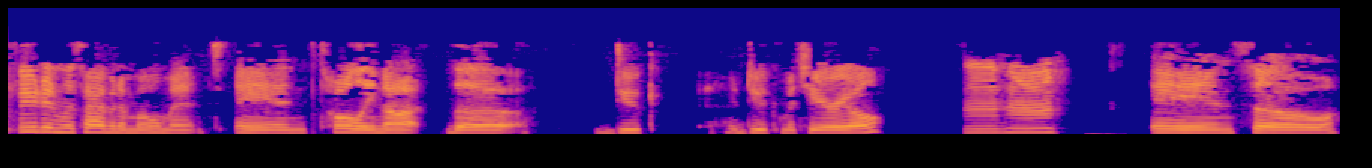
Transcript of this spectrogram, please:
Thuden was having a moment and totally not the Duke, Duke material. Mm-hmm. And so,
